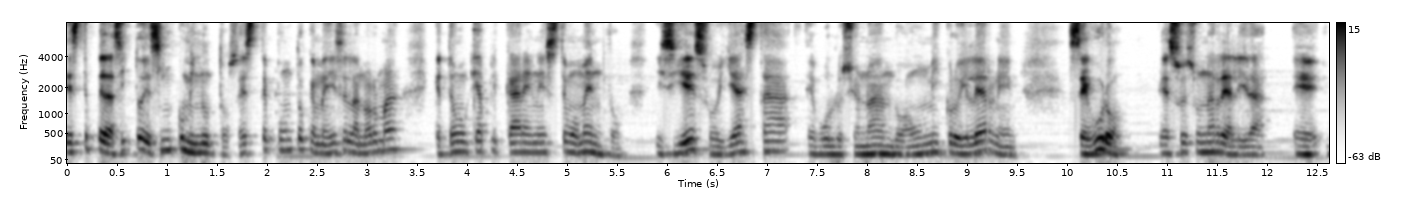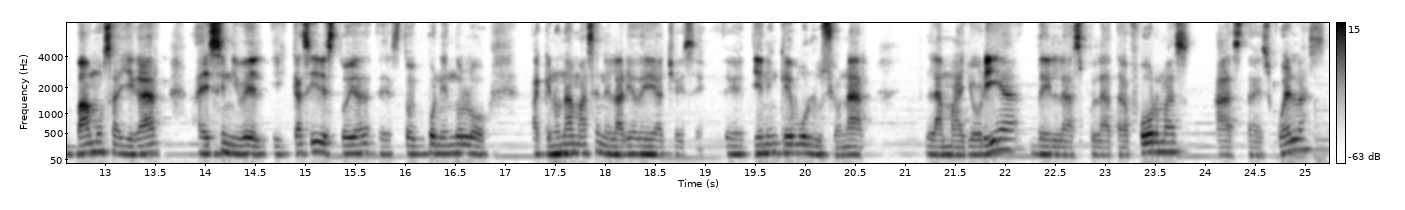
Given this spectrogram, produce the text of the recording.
este pedacito de cinco minutos, este punto que me dice la norma que tengo que aplicar en este momento. Y si eso ya está evolucionando a un micro e-learning, seguro, eso es una realidad. Eh, vamos a llegar a ese nivel y casi estoy, estoy poniéndolo a que no nada más en el área de HS. Eh, tienen que evolucionar la mayoría de las plataformas hasta escuelas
